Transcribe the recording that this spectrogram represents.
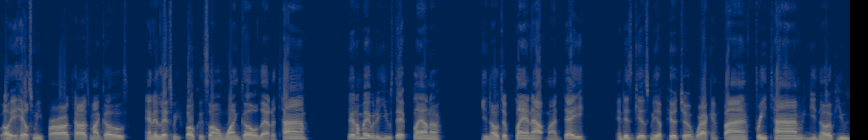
well, it helps me prioritize my goals and it lets me focus on one goal at a time. Then I'm able to use that planner, you know, to plan out my day. And this gives me a picture of where I can find free time. You know, if you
